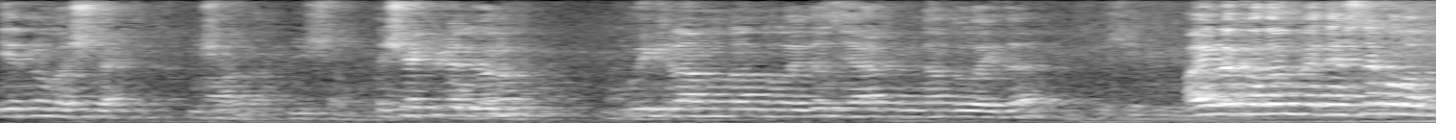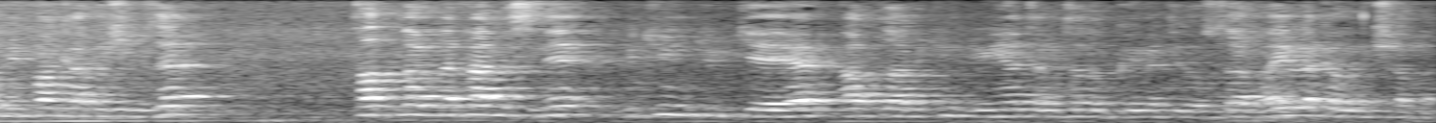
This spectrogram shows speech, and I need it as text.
yerine ulaşacaktır inşallah. İnşallah. Teşekkür ediyorum. Bu ikramından dolayı da, ziyaretinden dolayı da. Hayırlı kalın ve destek olalım İrfan kardeşimize. Tatlıların efendisini bütün Türkiye'ye hatta bütün dünya tanıtalım kıymetli dostlar. Hayırlı kalın inşallah.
